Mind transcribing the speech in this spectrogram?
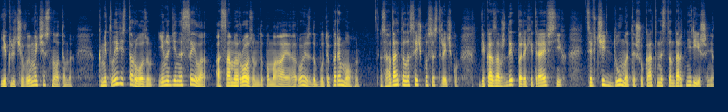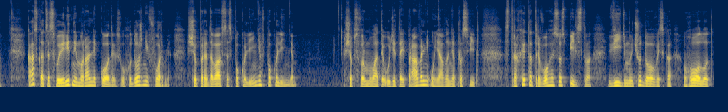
є ключовими чеснотами. Кмітливість та розум іноді не сила, а саме розум допомагає герою здобути перемогу. Згадайте лисичку сестричку, яка завжди перехитряє всіх. Це вчить думати, шукати нестандартні рішення. Казка це своєрідний моральний кодекс у художній формі, що передавався з покоління в покоління, щоб сформувати у дітей правильні уявлення про світ, страхи та тривоги суспільства, відьми, чудовиська, голод,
